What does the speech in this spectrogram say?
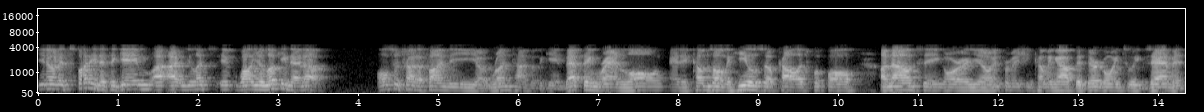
You know, and it's funny that the game. I, I, let's it, while you're looking that up, also try to find the uh, run time of the game. That thing ran long, and it comes on the heels of college football announcing or you know information coming out that they're going to examine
